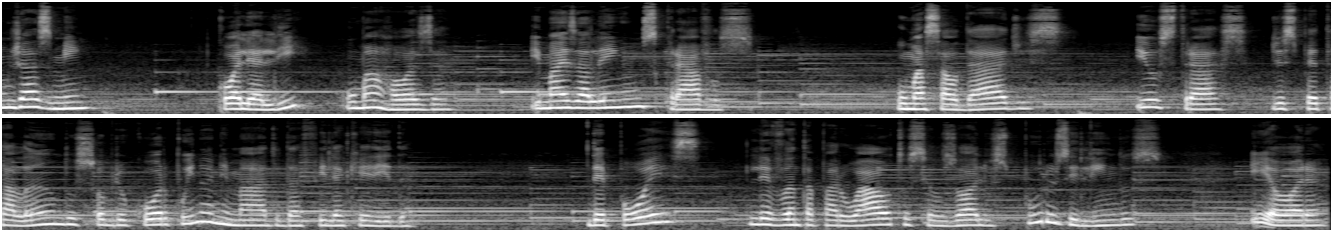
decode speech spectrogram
um jasmim, colhe ali uma rosa e mais além uns cravos, umas saudades e os traz despetalando sobre o corpo inanimado da filha querida. Depois levanta para o alto seus olhos puros e lindos e ora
